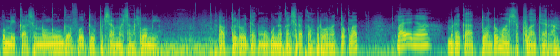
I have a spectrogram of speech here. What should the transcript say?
Umi Kalsum mengunggah foto bersama sang suami. Abdul Rojak menggunakan seragam berwarna coklat, layaknya mereka tuan rumah sebuah acara.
